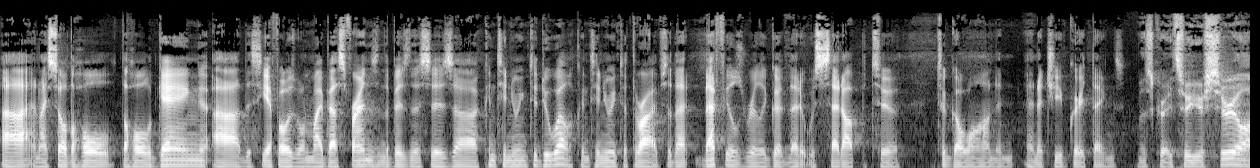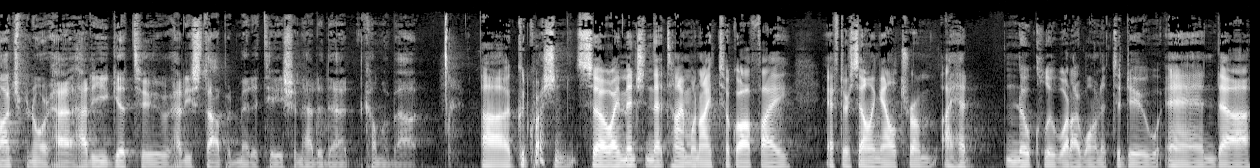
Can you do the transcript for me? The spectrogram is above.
uh, and I saw the whole the whole gang. Uh, the CFO is one of my best friends, and the business is uh, continuing to do well, continuing to thrive. So that that feels really good that it was set up to to go on and, and achieve great things. That's great. So you're a serial entrepreneur. How, how do you get to how do you stop at meditation? How did that come about? Uh, good question. So I mentioned that time when I took off. I after selling Altrum, I had no clue what I wanted to do, and uh,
